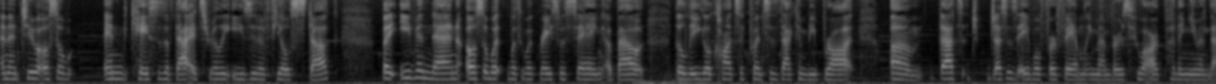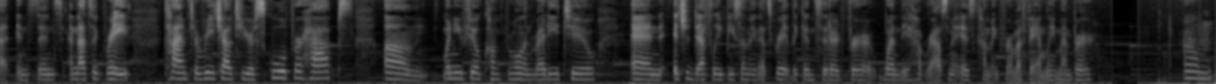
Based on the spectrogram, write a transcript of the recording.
and then two, also in cases of that, it's really easy to feel stuck. But even then, also with, with what Grace was saying about the legal consequences that can be brought, um, that's just as able for family members who are putting you in that instance. And that's a great time to reach out to your school, perhaps, um, when you feel comfortable and ready to. And it should definitely be something that's greatly considered for when the harassment is coming from a family member. Um,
